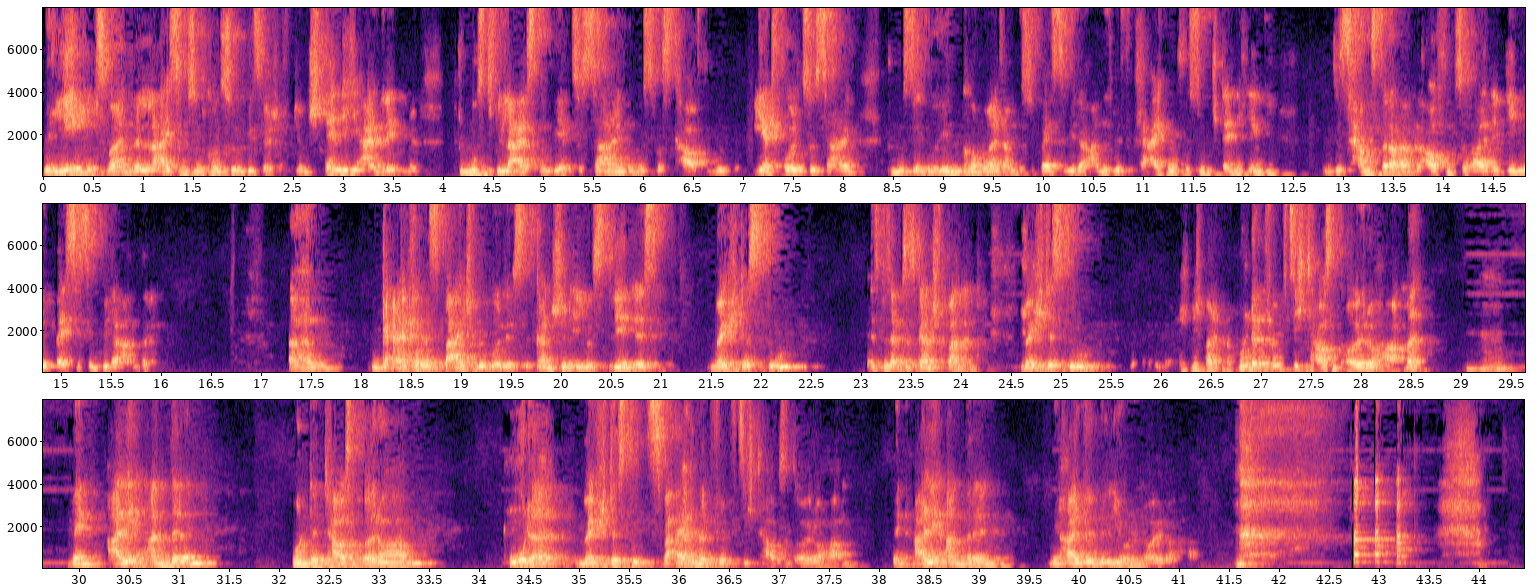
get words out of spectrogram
Wir leben zwar in einer Leistungs- und Konsumgesellschaft, die uns ständig einreden will, Du musst viel leisten, um wert zu sein, du musst was kaufen, um wertvoll zu sein, du musst irgendwo hinkommen, weil dann bist du besser wie der andere. Wir vergleichen und versuchen ständig irgendwie das Hamsterrad am Laufen zu halten, indem wir besser sind wie der andere. Ähm, ein einfaches Beispiel, wo das ganz schön illustriert ist, möchtest du, jetzt gesagt, das ist ganz spannend, möchtest du, echt nicht spannend, 150.000 Euro haben, mhm. wenn alle anderen 100.000 Euro haben? Oder möchtest du 250.000 Euro haben, wenn alle anderen eine halbe Million Euro haben?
